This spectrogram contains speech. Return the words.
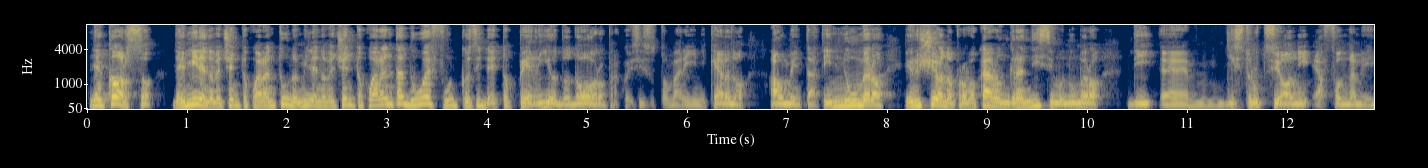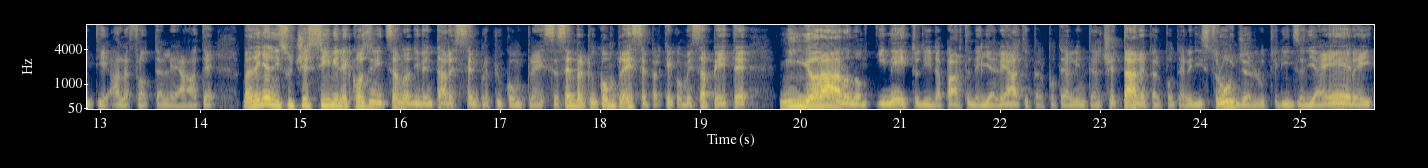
Nel corso del 1941-1942 fu il cosiddetto periodo d'oro per questi sottomarini, che erano aumentati in numero e riuscirono a provocare un grandissimo numero di ehm, distruzioni e affondamenti alle flotte alleate. Ma negli anni successivi le cose iniziarono a diventare sempre più complesse, sempre più complesse perché, come sapete, migliorarono i metodi da parte degli alleati per poterli intercettare, per poterli distruggere, l'utilizzo di aerei,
